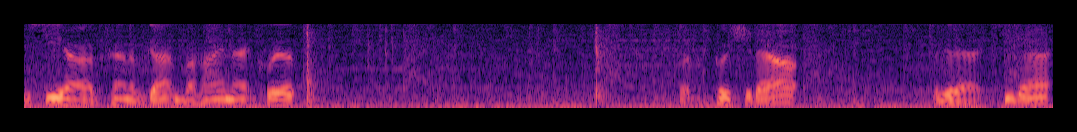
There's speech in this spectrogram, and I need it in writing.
You see how I've kind of gotten behind that clip? To push it out. Look at that. See that?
